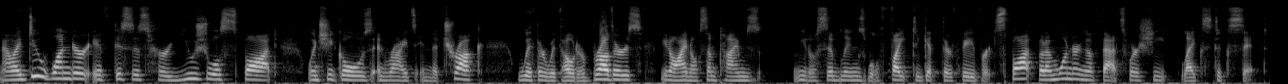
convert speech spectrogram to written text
Now, I do wonder if this is her usual spot when she goes and rides in the truck with or without her brothers. You know, I know sometimes, you know, siblings will fight to get their favorite spot, but I'm wondering if that's where she likes to sit.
